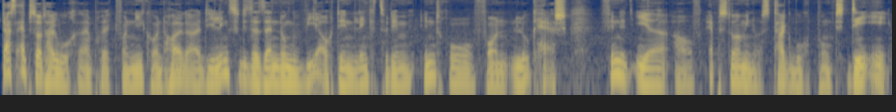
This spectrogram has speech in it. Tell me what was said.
Das App Store Tagebuch ist ein Projekt von Nico und Holger. Die Links zu dieser Sendung wie auch den Link zu dem Intro von Luke Hash findet ihr auf appstore-tagebuch.de.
